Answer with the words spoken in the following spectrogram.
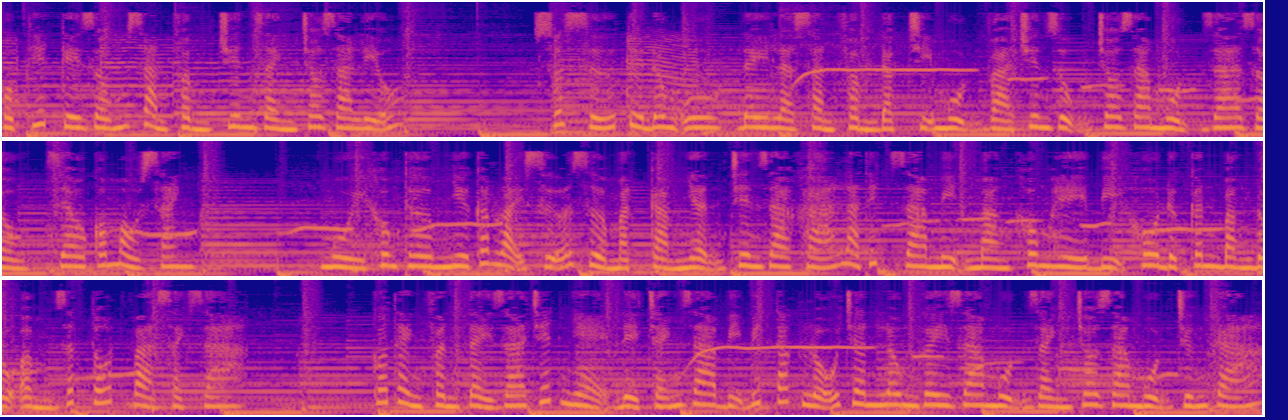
hộp thiết kế giống sản phẩm chuyên dành cho da liễu. Xuất xứ từ Đông U, đây là sản phẩm đặc trị mụn và chuyên dụng cho da mụn, da dầu, gel có màu xanh. Mùi không thơm như các loại sữa rửa mặt cảm nhận trên da khá là thích da mịn màng không hề bị khô được cân bằng độ ẩm rất tốt và sạch da. Có thành phần tẩy da chết nhẹ để tránh da bị bít tắc lỗ chân lông gây ra mụn dành cho da mụn trứng cá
